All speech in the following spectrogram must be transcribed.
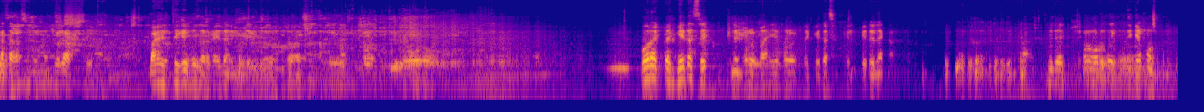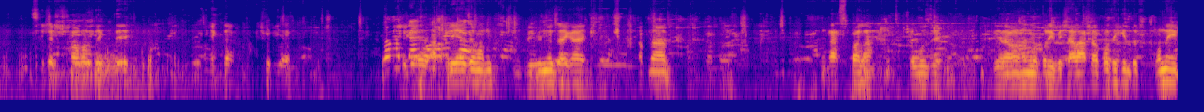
কাছাকাছি মনে চলে আসছে। বাইরে থেকে বোঝার কায়দা নেই বড় একটা গেট আছে অনেক বড় বাইরে বড় একটা গেট আছে গেটে লেখা সিলেট শহর দেখতে কেমন? সিলেট শহর দেখতে অনেকটা আশুলিয়া যেমন বিভিন্ন জায়গায় আপনার গাছপালা সবুজে ঘেরা অন্যান্য পরিবেশ, আর আসার পথে কিন্তু অনেক,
